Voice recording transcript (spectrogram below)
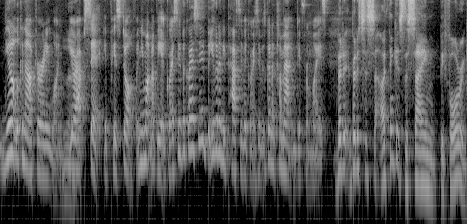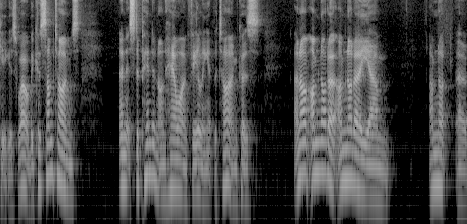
you're not looking after anyone. You're upset. You're pissed off, and you might not be aggressive aggressive, but you're going to be passive aggressive. It's going to come out in different ways. But it, but it's the, I think it's the same before a gig as well because sometimes, and it's dependent on how I'm feeling at the time because, and I'm, I'm not a I'm not a um, I'm not a,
